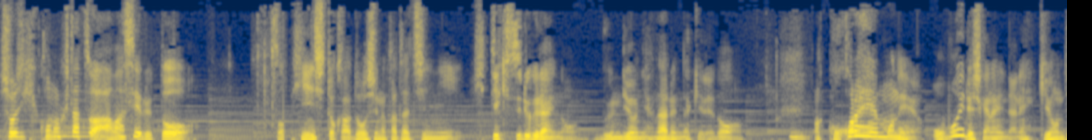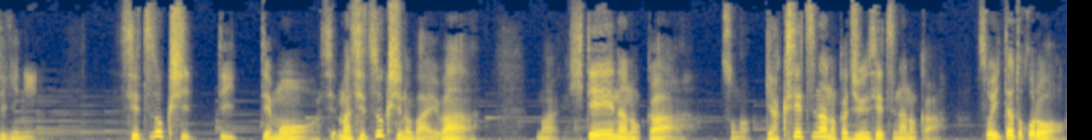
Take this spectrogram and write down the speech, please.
正直この2つを合わせると、その品詞とか動詞の形に匹敵するぐらいの分量にはなるんだけれど、うんまあ、ここら辺もね、覚えるしかないんだね、基本的に。接続詞って言っても、せまあ、接続詞の場合は、まあ、否定なのか、その逆説なのか順説なのか、そういったところを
